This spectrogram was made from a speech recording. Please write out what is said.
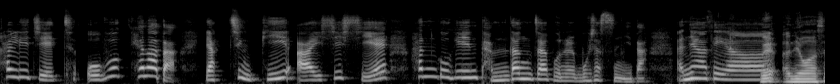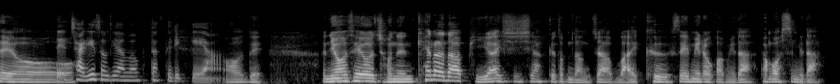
칼리지에이트 오브 캐나다 약칭 BICC의 한국인 담당자분을 모셨습니다. 안녕하세요. 네, 안녕하세요. 네, 자기소개 한번 부탁드릴게요. 아, 네. 안녕하세요. 저는 캐나다 BICC 학교 담당자 마이크 쌤이라고 합니다. 반갑습니다.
